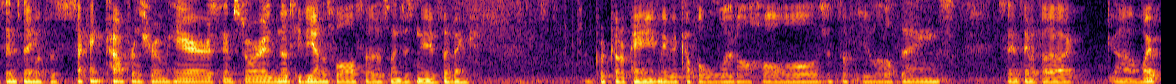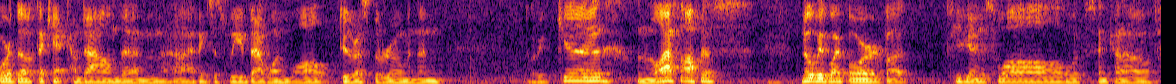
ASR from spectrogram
Same thing with the second conference room here, same story, no TV on this wall, so this one just needs, I think, just a quick coat of paint, maybe a couple little holes, just a few little things. Same thing with the uh, whiteboard though, if that can't come down, then uh, I think just leave that one wall, do the rest of the room, and then it'll be good. Then the last office, no big whiteboard, but TV on this wall with some kind of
